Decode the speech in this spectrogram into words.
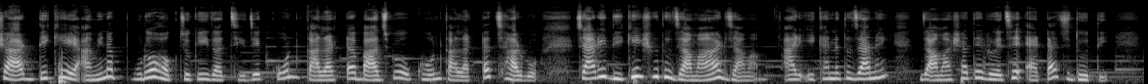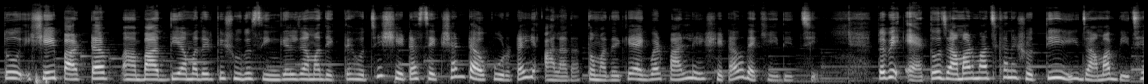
শার্ট দেখে আমি না পুরো হকচকিয়ে যাচ্ছি যে কোন কালারটা বাজবো, কোন কালারটা ছাড়বো। চারিদিকেই শুধু জামা আর জামা। আর এখানে তো জানোই, জামার সাথে রয়েছে অ্যাটাচ ধুতি। তো সেই পার্টটা বাদ দিয়ে আমাদেরকে শুধু সিঙ্গেল জামা দেখতে হচ্ছে, সেটা সেকশনটাও পুরোটাই আলাদা। তোমাদেরকে একবার পারলে সেটাও দেখিয়ে দিচ্ছি। তবে এত জামার মাঝখানে সত্যি জামা বেছে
